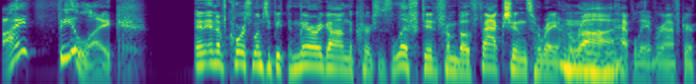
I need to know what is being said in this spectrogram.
I feel like and, and of course, once you beat the Merregon, the curse is lifted from both factions. Hooray, hurrah! Mm. Happily ever after.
